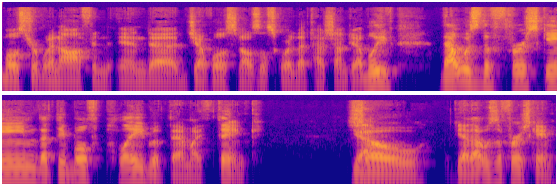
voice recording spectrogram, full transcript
Mostert went off, and and uh, Jeff Wilson also scored that touchdown too. I believe that was the first game that they both played with them. I think. Yeah. So yeah, that was the first game.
